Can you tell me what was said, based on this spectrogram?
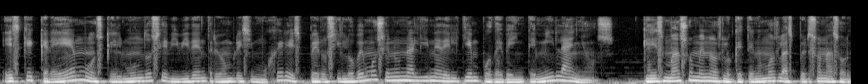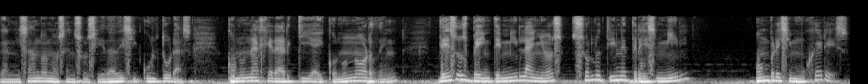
es que creemos que el mundo se divide entre hombres y mujeres, pero si lo vemos en una línea del tiempo de 20.000 años, que es más o menos lo que tenemos las personas organizándonos en sociedades y culturas, con una jerarquía y con un orden, de esos 20.000 años solo tiene 3.000 hombres y mujeres.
